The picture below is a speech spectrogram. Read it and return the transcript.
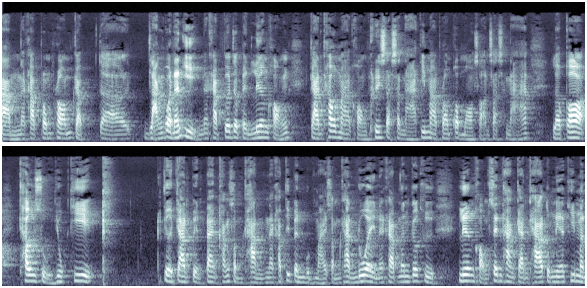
ามนะครับพร้อมๆกับหลังกว่านั้นอีกนะครับก็จะเป็นเรื่องของการเข้ามาของคริสตศาสนาที่มาพร้อมกับหมอสอนศาสนา แล้วก็เข้าสู่ยุคที่เกิดการเปลี่ยนแปลงครั้งสำคัญนะครับที่เป็นหมุดหมายสำคัญด้วยนะครับ นั่นก็คือเรื่องของเส้นทางการค้าตรงนี้ที่มัน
